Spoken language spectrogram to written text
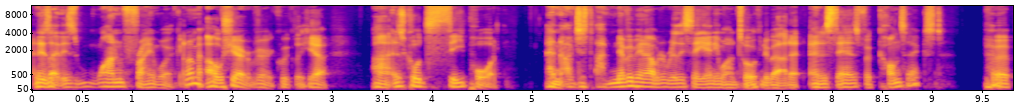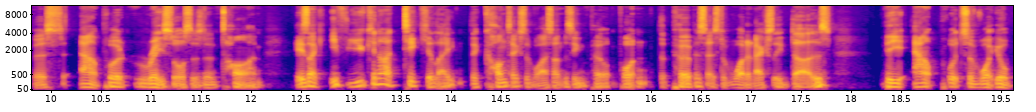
And he's like, there's one framework. And I'm, I'll share it very quickly here. Uh, it's called CPORT. And I've just, I've never been able to really see anyone talking about it. And it stands for context, purpose, output, resources, and time. He's like, if you can articulate the context of why something's important, the purpose as to what it actually does, the outputs of what you're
